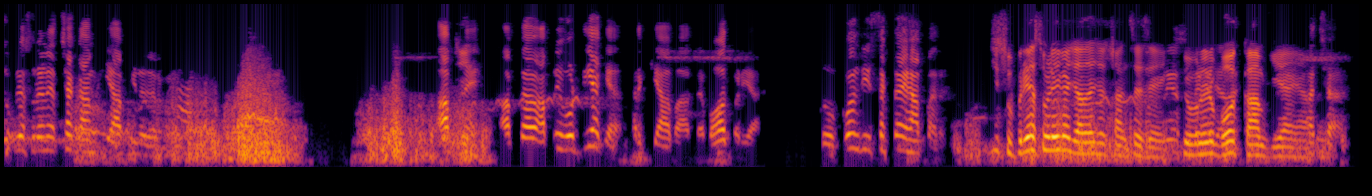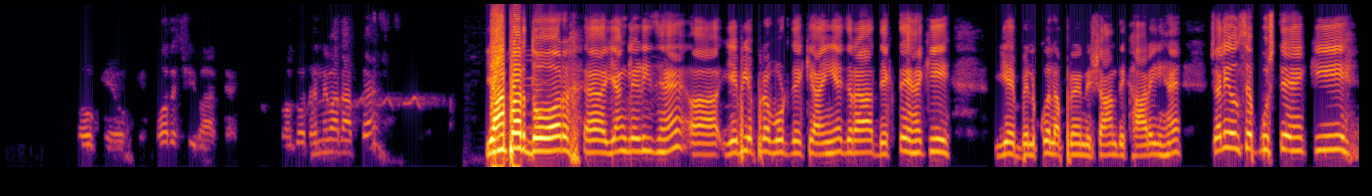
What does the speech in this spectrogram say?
सुप्रिया सुले ने अच्छा काम किया आपकी नज़र में। आपने आपका आपने वोट दिया क्या? अरे क्या बात है बहुत बढ़िया। तो कौन जीत सकता है यहाँ पर? जी सुप्रिया सुले का ज़्यादा चांसेस है कि उन्होंने बहुत काम किया है अच्छा। Okay okay. बहुत अच्छी बात है। बहुत बहुत धन्यवाद आपका। यहाँ पर दो और यंग लेडीज़ हैं ये भी अपना वोट दे के आई हैं। जरा देखते हैं कि ये बिल्कुल अपने निशान दिखा रही हैं। चलिए उनसे पूछते हैं कि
